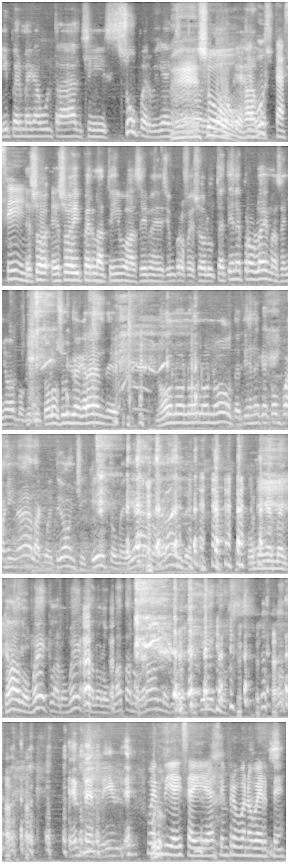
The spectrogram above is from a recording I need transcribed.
hiper mega ultra archi súper bien eso. me gusta sí. Eso eso es hiperlativos así me decía un profesor. Usted tiene problemas señor porque si todo lo suyo es grande no no no no no usted tiene que compaginar la cuestión chiquito mediano grande. Como en el mercado mézclalo mézclalo los plátanos grandes con los chiquitos. Es terrible. Buen día Isaías siempre bueno verte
